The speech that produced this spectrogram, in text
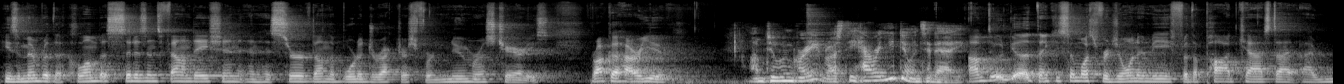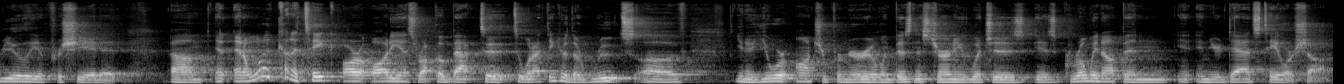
He's a member of the Columbus Citizens Foundation and has served on the board of directors for numerous charities. Rocco, how are you? I'm doing great, Rusty. How are you doing today? I'm doing good. Thank you so much for joining me for the podcast. I, I really appreciate it. Um, and, and I want to kind of take our audience, Rocco, back to, to what I think are the roots of you know your entrepreneurial and business journey, which is is growing up in in your dad's tailor shop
